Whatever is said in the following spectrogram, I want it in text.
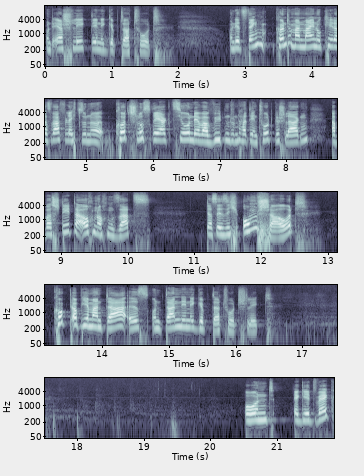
und er schlägt den Ägypter tot. Und jetzt denk, könnte man meinen, okay, das war vielleicht so eine Kurzschlussreaktion, der war wütend und hat den totgeschlagen. Aber es steht da auch noch ein Satz, dass er sich umschaut guckt, ob jemand da ist und dann den Ägypter totschlägt. Und er geht weg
